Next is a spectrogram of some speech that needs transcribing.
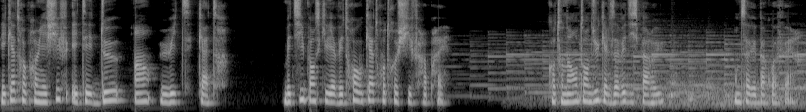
Les quatre premiers chiffres étaient 2, 1, 8, 4. Betty pense qu'il y avait trois ou quatre autres chiffres après. Quand on a entendu qu'elles avaient disparu, on ne savait pas quoi faire.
